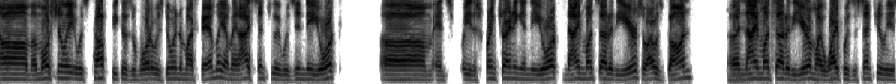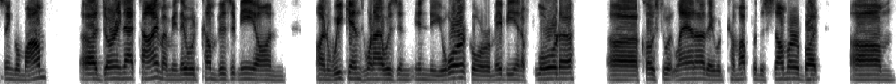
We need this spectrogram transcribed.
Um, emotionally, it was tough because of what it was doing to my family. I mean, I essentially was in New York um, and the spring training in New York nine months out of the year, so I was gone uh, mm-hmm. nine months out of the year. My wife was essentially a single mom uh, during that time. I mean, they would come visit me on on weekends when I was in in New York or maybe in a Florida, uh, close to Atlanta. They would come up for the summer, but um,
